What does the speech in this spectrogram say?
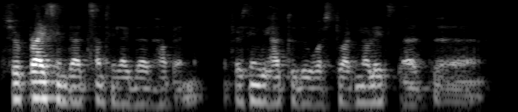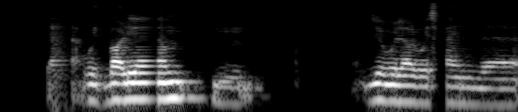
surprising that something like that happened. The first thing we had to do was to acknowledge that, uh, yeah, with volume, mm, you will always find uh,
